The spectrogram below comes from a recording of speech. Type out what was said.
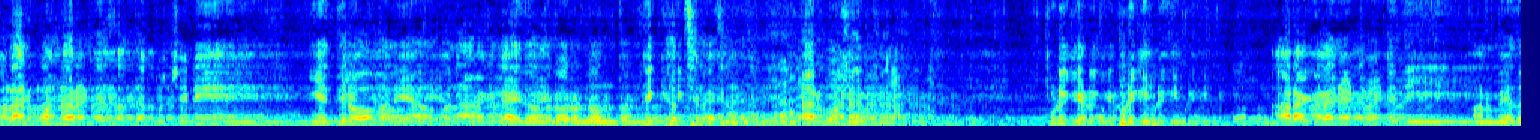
అలా అనుకుంటున్నారంటే సొంత కూర్చొని ఎత్తిరో మన ఏమనుకున్నా ఐదు వందలు రెండు వందలు నెగ్గిస్తారు అనుకుంటున్నారు ఇప్పుడు ఇప్పటికి ఆ రకమైనటువంటిది మన మీద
